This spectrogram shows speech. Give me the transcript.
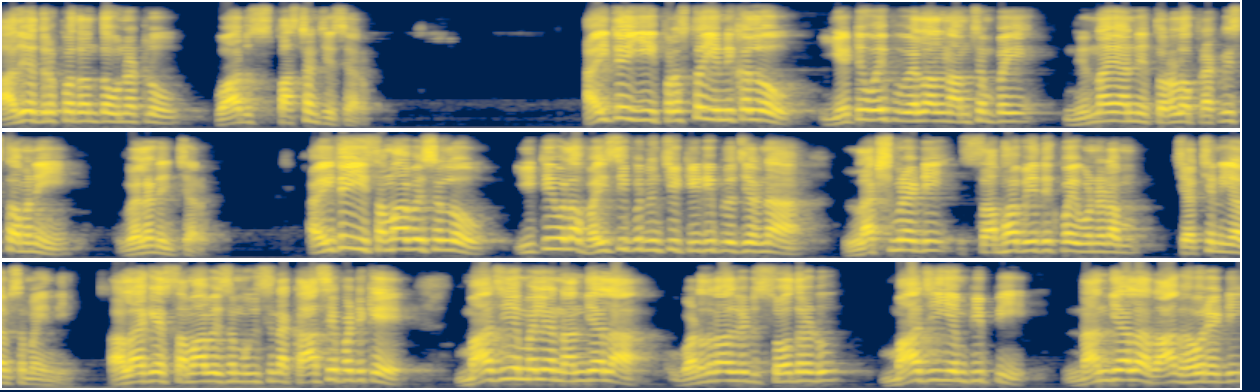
అదే దృక్పథంతో ఉన్నట్లు వారు స్పష్టం చేశారు. అయితే ఈ ప్రస్తుత ఎన్నికల్లో ఎటువైపు వెళ్ళాలన్న అంశంపై నిర్ణయాన్ని త్వరలో ప్రకటిస్తామని వెల్లడించారు. అయితే ఈ సమావేశంలో ఇటీవల వైసీపీ నుంచి టీడీపీలో చేరిన లక్ష్మిరెడ్డి సభ వేదికపై ఉండడం చర్చనీయాంశమైంది. అలాగే సమావేశం ముగిసిన కాసేపటికే మాజీ ఎమ్మెల్యే నంద్యాల వరదరాజురెడ్డి సోదరుడు మాజీ ఎంపీపీ నంద్యాల రాఘవరెడ్డి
